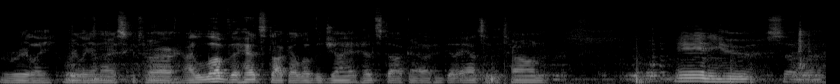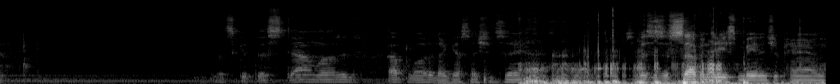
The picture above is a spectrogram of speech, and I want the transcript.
Really, really a nice guitar. I love the headstock. I love the giant headstock. I think that adds to the tone. Anywho, so. Uh, let's get this downloaded, uploaded, I guess I should say. So this is a 70s made in Japan.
